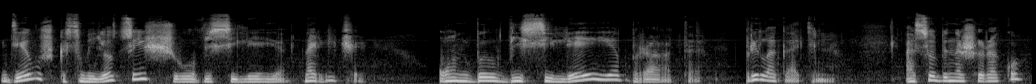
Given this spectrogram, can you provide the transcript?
Девушка смеется еще веселее наречие. Он был веселее брата, прилагательно. Особенно широко –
